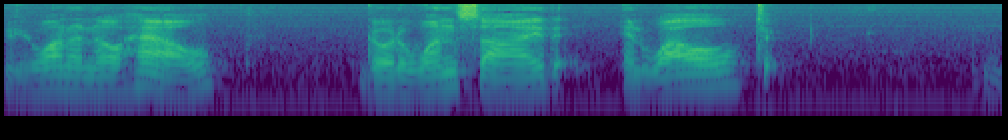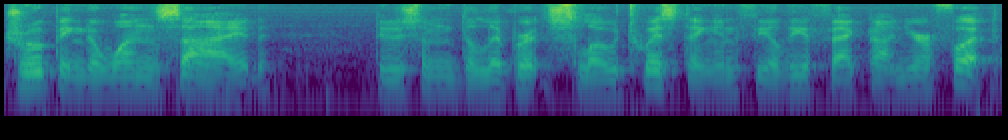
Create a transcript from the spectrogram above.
If you want to know how, go to one side and while drooping to one side, do some deliberate slow twisting and feel the effect on your foot.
